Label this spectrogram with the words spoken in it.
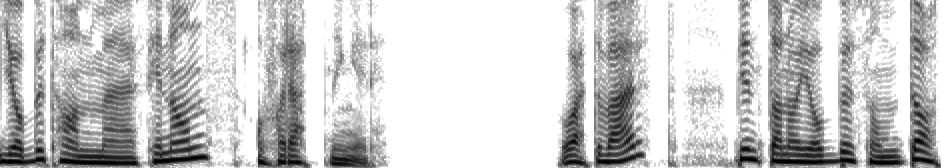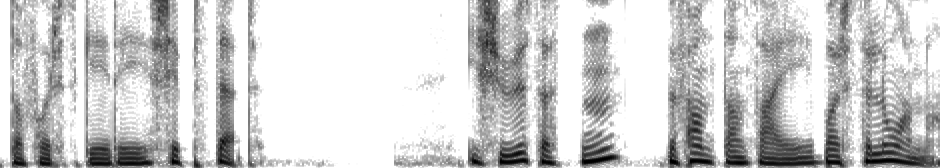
jobbet han med finans og forretninger. Og etter hvert begynte han å jobbe som dataforsker i Skipsted. I 2017 befant han seg i Barcelona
